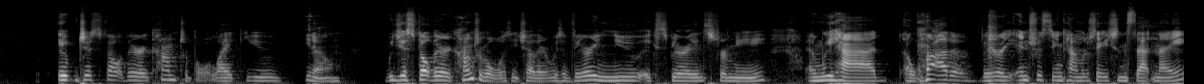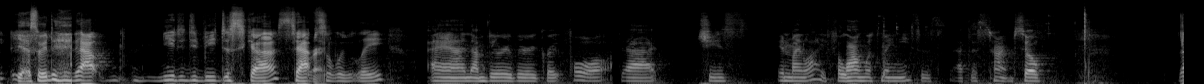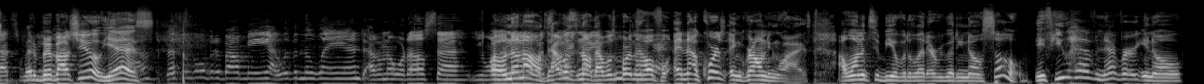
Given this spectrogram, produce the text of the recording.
it just felt very comfortable. Like you, you know, we just felt very comfortable with each other. It was a very new experience for me, and we had a lot of very interesting conversations that night Yes, we did. that needed to be discussed absolutely and i'm very very grateful that she's in my life along with my nieces at this time. So that's A little bit about you, yes. that's a little bit about me. I live in the land. I don't know what else uh, you want Oh no know no that was as no that was more than helpful. Okay. and of course and grounding wise I wanted to be able to let everybody know. So if you have never you know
